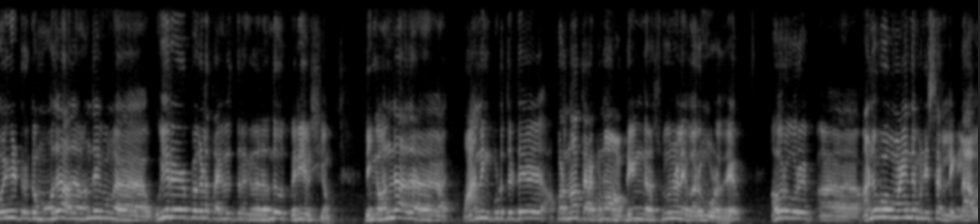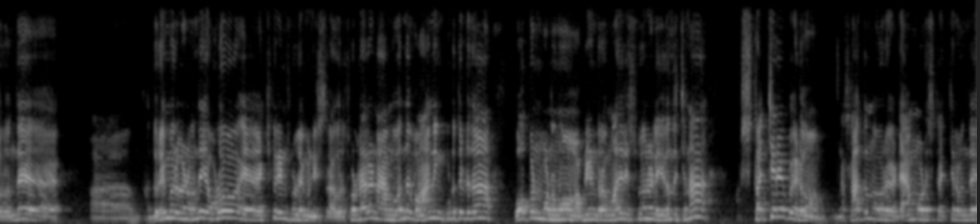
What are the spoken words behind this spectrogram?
போய்கிட்டு இருக்கும் போது அதை வந்து இவங்க உயிரிழப்புகளை தவிர்த்திருக்கிறது வந்து ஒரு பெரிய விஷயம். நீங்க வந்து அதை வார்னிங் கொடுத்துட்டு அப்புறம் தான் திறக்கணும் அப்படிங்கிற சூழ்நிலை வரும்பொழுது அவர் ஒரு அனுபவம் வாய்ந்த மினிஸ்டர் இல்லைங்களா? அவர் வந்து துரைமுருகன் வந்து எவ்வளோ எக்ஸ்பீரியன்ஸ் உள்ள மினிஸ்டர் அவர் சொல்றாரு நாங்க வந்து வார்னிங் கொடுத்துட்டு தான் ஓபன் பண்ணணும் அப்படின்ற மாதிரி சூழ்நிலை இருந்துச்சுன்னா ஸ்ட்ரக்சரே போயிடும். சாத்தன் ஒரு டேமோட ஸ்ட்ரக்சர் வந்து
